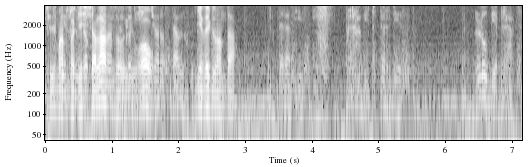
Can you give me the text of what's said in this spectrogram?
Czyli W mam pierwszym 20 roku lat, miałam Zoe. tylko Wow. 10 stałych uczniów. Nie wygląda. Teraz jest prawie 40. Lubię pracę.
